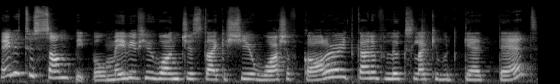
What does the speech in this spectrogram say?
Maybe to some people, maybe if you want just like a sheer wash of color, it kind of looks like you would get that.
